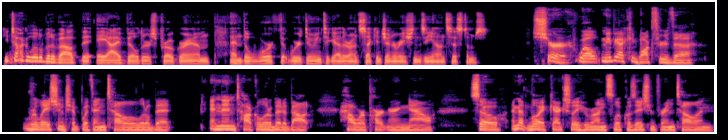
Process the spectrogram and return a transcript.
Can you talk a little bit about the AI Builders program and the work that we're doing together on second generation Xeon systems? Sure. Well, maybe I could walk through the relationship with Intel a little bit and then talk a little bit about how we're partnering now. So I met Loic actually, who runs localization for Intel, and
